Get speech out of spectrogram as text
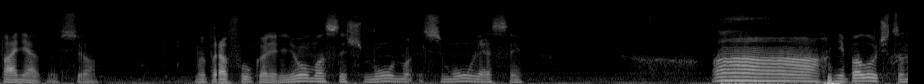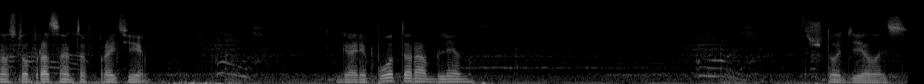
Понятно, все. Мы профукали люмосы, шму... шмулесы. Ах, не получится на сто процентов пройти Гарри Поттера, блин. Что делать?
